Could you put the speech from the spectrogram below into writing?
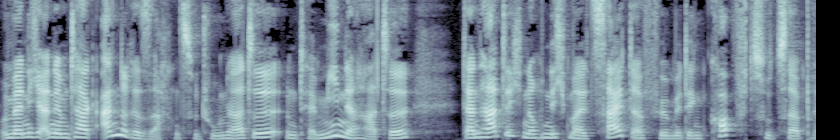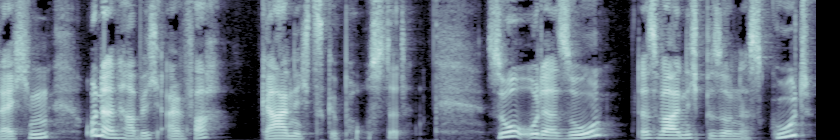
Und wenn ich an dem Tag andere Sachen zu tun hatte und Termine hatte, dann hatte ich noch nicht mal Zeit dafür, mir den Kopf zu zerbrechen und dann habe ich einfach gar nichts gepostet. So oder so, das war nicht besonders gut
